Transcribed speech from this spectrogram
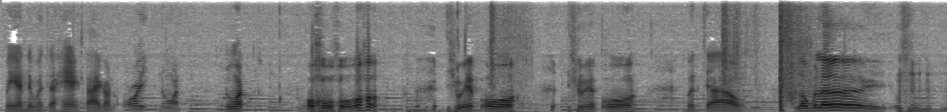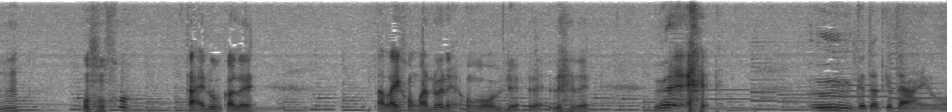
ไม่งั้นเดี๋ยวมันจะแห้งตายก่อน โอ้ยนวดนวด โอ้โห UFO UFO พระเจ้า ลงมาเลยโอ้โหถ่ายรูปก่อนเลย อะไรของมันวะเนี่ย โอ้โหเดือดเลยเลยเลยเอ้ยอือกระจัดกระจายอ๋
